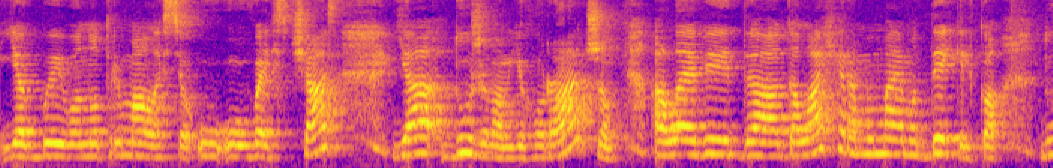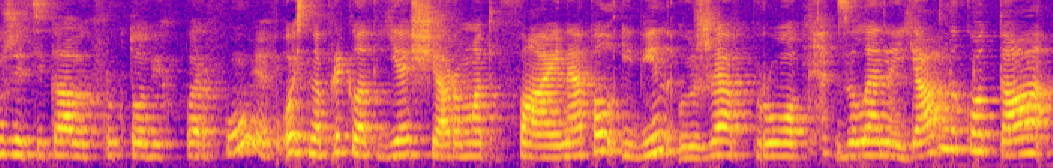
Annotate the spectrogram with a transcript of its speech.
якби воно трималося увесь час, я дуже вам його раджу. Але від Галахера ми маємо декілька дуже цікавих фруктових парфумів. Ось, наприклад, є ще аромат Pineapple, і він вже про зелене яблуко та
